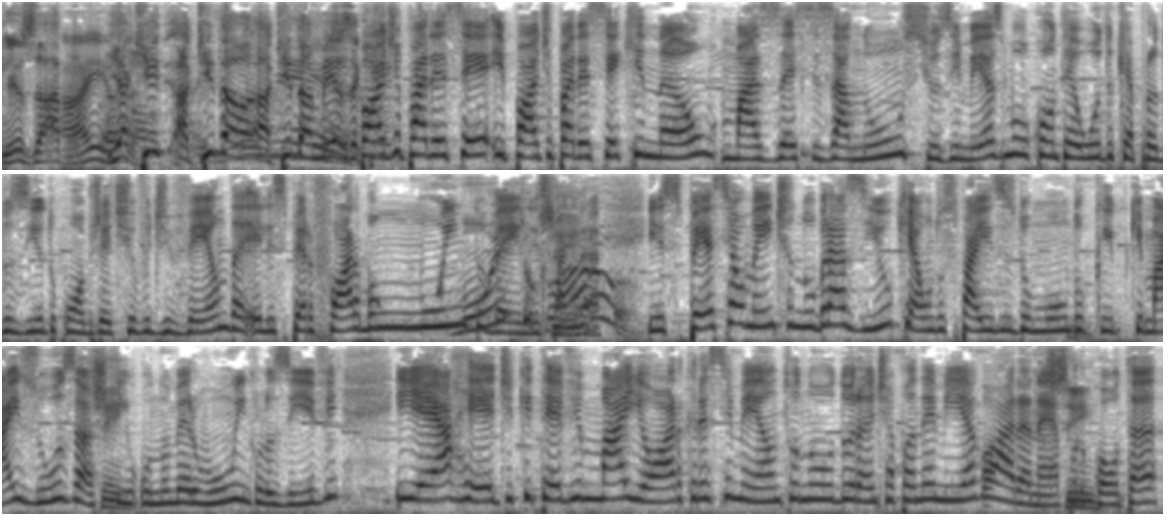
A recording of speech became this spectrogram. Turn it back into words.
Exato. Aí, e aqui, aqui, da, aqui da mesa. E pode aqui, parecer e pode parecer que não, mas esses anúncios e mesmo o conteúdo que é produzido com objetivo de venda, eles performam muito, Muito, bem no Instagram. claro. E Especialmente no Brasil, que é um dos países do mundo que, que mais usa, acho Sim. que o número um, inclusive, e é a rede que teve maior crescimento no, durante a pandemia agora, né? Sim. Por conta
